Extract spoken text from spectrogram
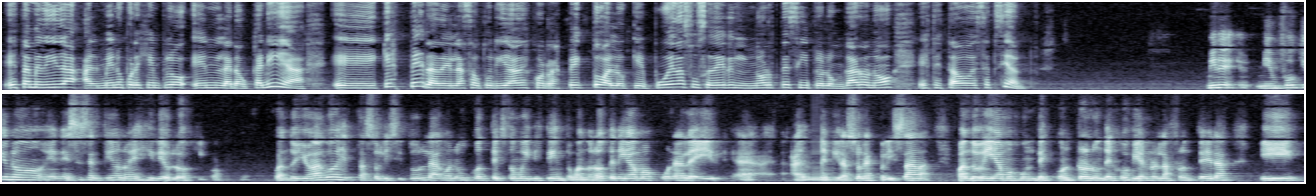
esta medida, al menos, por ejemplo, en la Araucanía. Eh, ¿Qué espera de las autoridades con respecto a lo que pueda suceder en el norte si prolongar o no este estado de excepción? Mire, mi enfoque no, en ese sentido no es ideológico. Cuando yo hago esta solicitud, la hago en un contexto muy distinto, cuando no teníamos una ley eh, de migración actualizada, cuando veíamos un descontrol, un desgobierno en la frontera y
